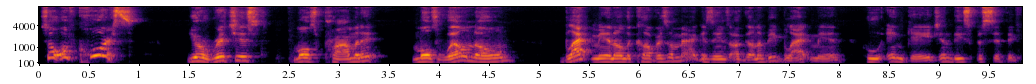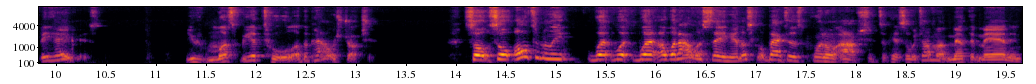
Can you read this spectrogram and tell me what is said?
So of course, your richest, most prominent, most well-known black men on the covers of magazines are going to be black men who engage in these specific behaviors. You must be a tool of the power structure. So, so ultimately, what what what what I would say here, let's go back to this point on options. Okay, so we're talking about Method Man and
